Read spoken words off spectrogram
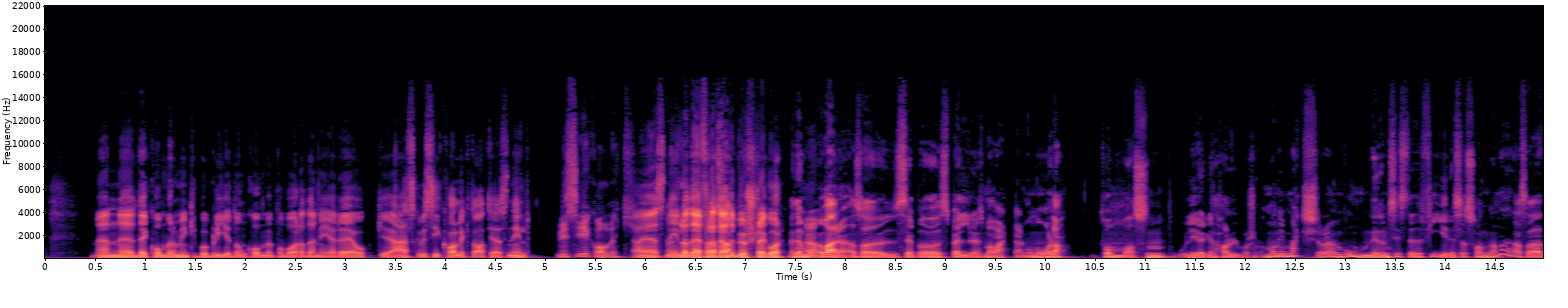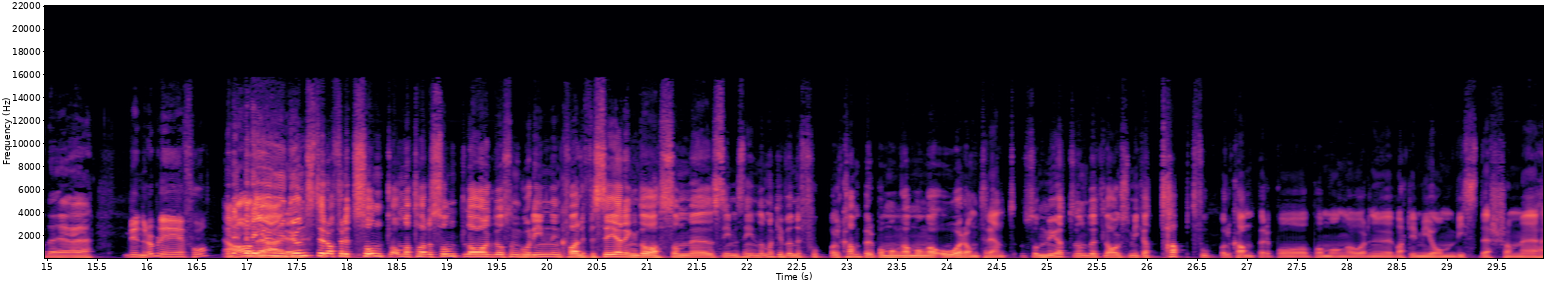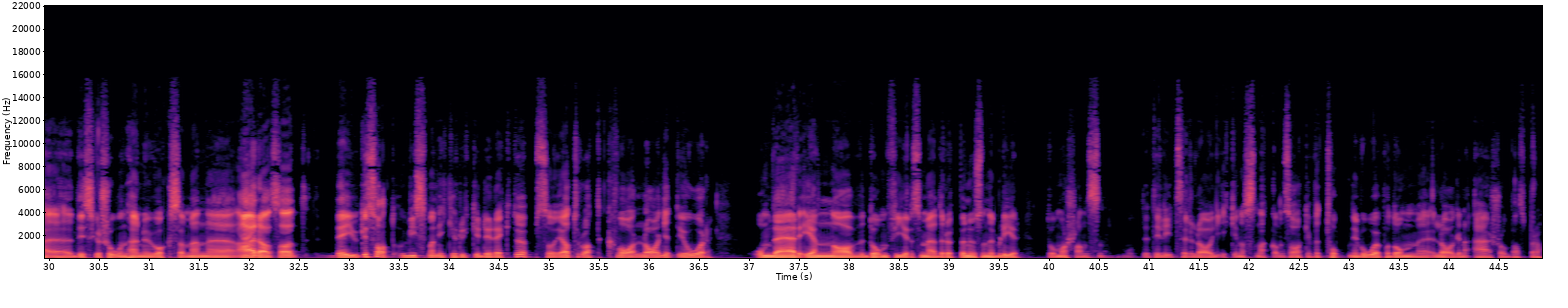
Men uh, det kommer de ikke på å bli. De kommer på å være der nede. Og uh, skal vi si kvalik, da? At jeg er snill? Vi sier kvalik. Ja, jeg er snill, og det er for at jeg hadde bursdag i går. Men det må jo være altså, Se på spillere som har vært der noen år, da. Thomassen, Ole Jørgen Halvorsen. Mange matcher har de vunnet de siste fire sesongene? Altså, det Begynner å bli få. Ja, men, det, men det, er jo ugunstig for et sånt, om man tar et sånt lag da, som går inn i en kvalifisering, da, som eh, Simensen De har ikke vunnet fotballkamper på mange mange år omtrent. Så møter de et lag som ikke har tapt fotballkamper på, på mange år. Nå har det mye om hvis dersom eh, diskusjon her nå også, men eh, nei, altså, det er jo ikke så at hvis man ikke rykker direkte opp, så jeg tror at kvallaget i år om det er en av de fire som er der oppe nå som det blir, de har sjansen mot et eliteserielag. Ikke noe snakk om saken, for toppnivået på de lagene er såpass bra.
